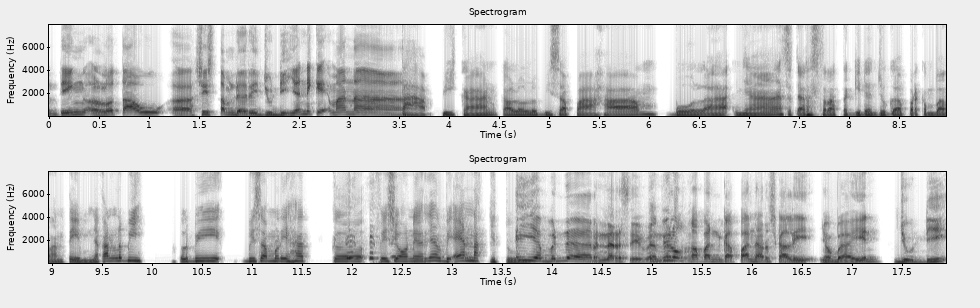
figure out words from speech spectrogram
penting lo tahu eh, sistem dari judinya nih kayak mana. Tapi kan kalau lo bisa paham bolanya secara strategi dan juga perkembangan timnya kan lebih lebih bisa melihat ke visionernya lebih enak gitu. Iya bener. bener sih, bener. Tapi lo kapan-kapan harus kali nyobain judi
